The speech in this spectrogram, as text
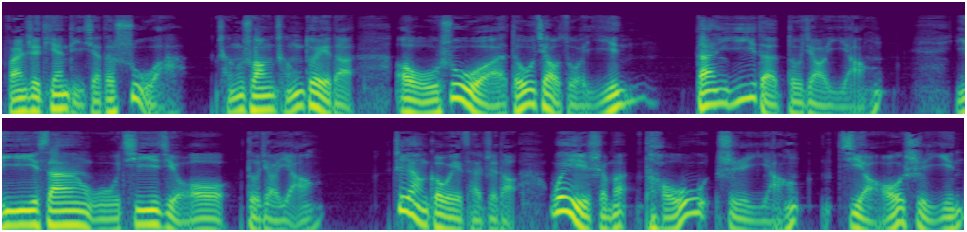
凡是天底下的数啊，成双成对的偶数啊，都叫做阴；单一的都叫阳。一三五七九都叫阳。这样各位才知道为什么头是阳，脚是阴。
